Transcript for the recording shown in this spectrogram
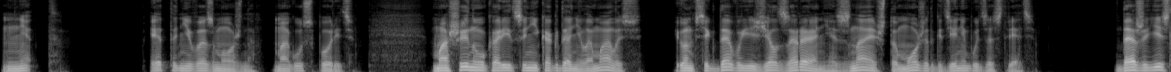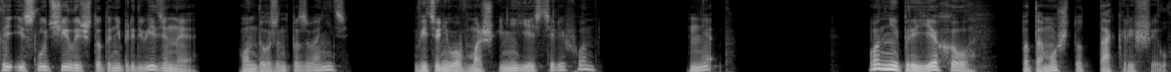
Нет, это невозможно, могу спорить. Машина у корицы никогда не ломалась, и он всегда выезжал заранее, зная, что может где-нибудь застрять. Даже если и случилось что-то непредвиденное, он должен позвонить. Ведь у него в машине есть телефон. Нет. Он не приехал, потому что так решил.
